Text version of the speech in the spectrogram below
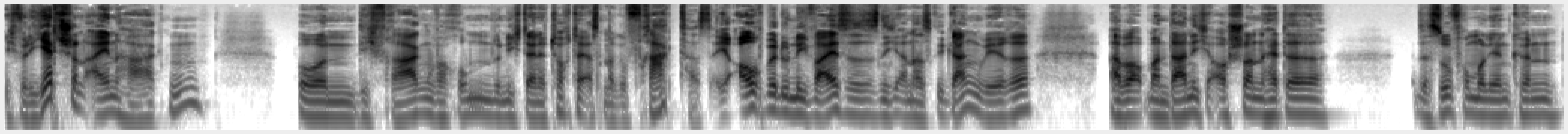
Ich würde jetzt schon einhaken und dich fragen, warum du nicht deine Tochter erstmal gefragt hast. Auch wenn du nicht weißt, dass es nicht anders gegangen wäre. Aber ob man da nicht auch schon hätte das so formulieren können,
